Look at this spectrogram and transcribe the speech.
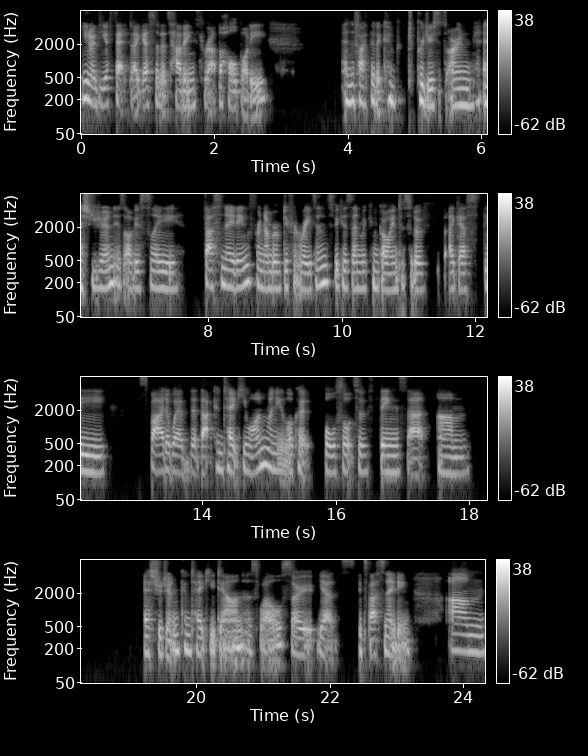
you know, the effect I guess that it's having throughout the whole body, and the fact that it can produce its own estrogen is obviously fascinating for a number of different reasons because then we can go into sort of, I guess, the spider web that that can take you on when you look at all sorts of things that um, estrogen can take you down as well. So yeah, it's it's fascinating. Um,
